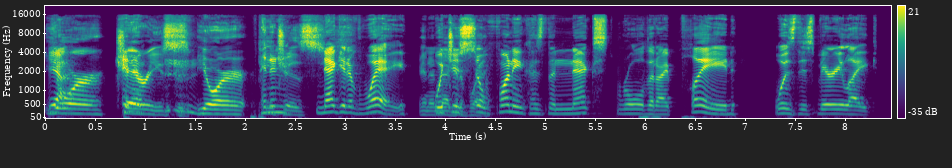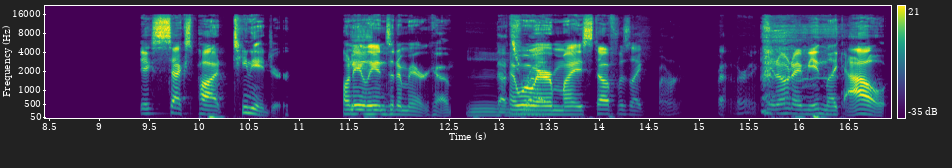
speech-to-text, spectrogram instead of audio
Yeah. your cherries, your in a peaches. negative way, In a which is negative so way. funny because the next role that I played was this very like ex- sex pot teenager on In- Aliens in America, Mm. That's and where right. my stuff was like, you know what I mean, like out,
